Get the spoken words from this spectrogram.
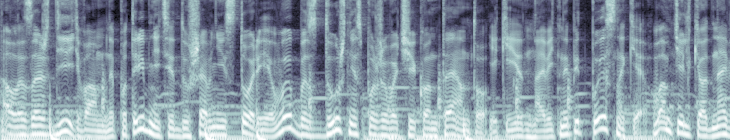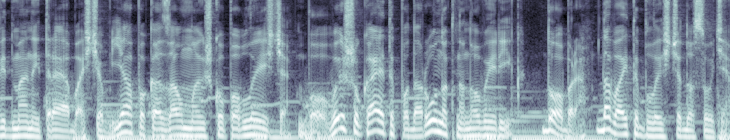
Але заждіть вам не потрібні ці душевні історії. Ви бездушні споживачі контенту, які навіть не підписники. Вам тільки одне від мене й треба, щоб я показав мишку поближче, бо ви шукаєте подарунок на новий рік. Добре, давайте ближче до суті.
